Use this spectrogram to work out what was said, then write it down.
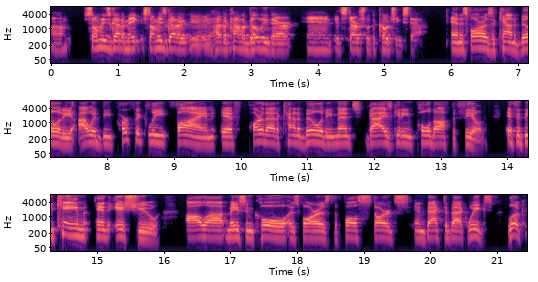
um, somebody's got to make somebody's got to uh, have accountability there, and it starts with the coaching staff. And as far as accountability, I would be perfectly fine if part of that accountability meant guys getting pulled off the field. If it became an issue a la Mason Cole as far as the false starts and back to back weeks. Look,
